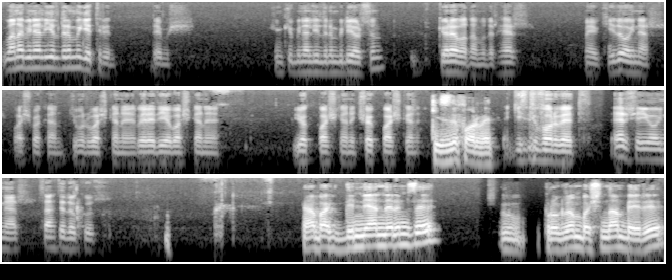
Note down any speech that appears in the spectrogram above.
bana Binali Yıldırım'ı getirin demiş. Çünkü Binali Yıldırım biliyorsun görev adamıdır. Her mevkide oynar. Başbakan, Cumhurbaşkanı, belediye başkanı, yok başkanı, çök başkanı, Gizli forvet. gizli forvet. Her şeyi oynar. Sahte dokuz. Ya bak dinleyenlerimize bu programın başından beri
